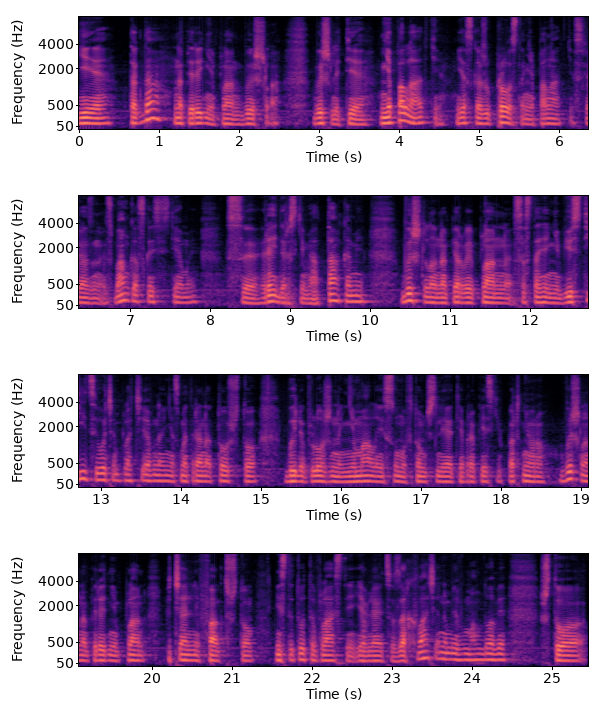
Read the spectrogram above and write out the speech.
И тогда на передний план вышло, вышли те неполадки, я скажу просто неполадки, связанные с банковской системой, с рейдерскими атаками. Вышло на первый план состояние в юстиции очень плачевное, несмотря на то, что были вложены немалые суммы, в том числе от европейских партнеров. Вышло на передний план печальный факт, что институты власти являются захваченными в Молдове, что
